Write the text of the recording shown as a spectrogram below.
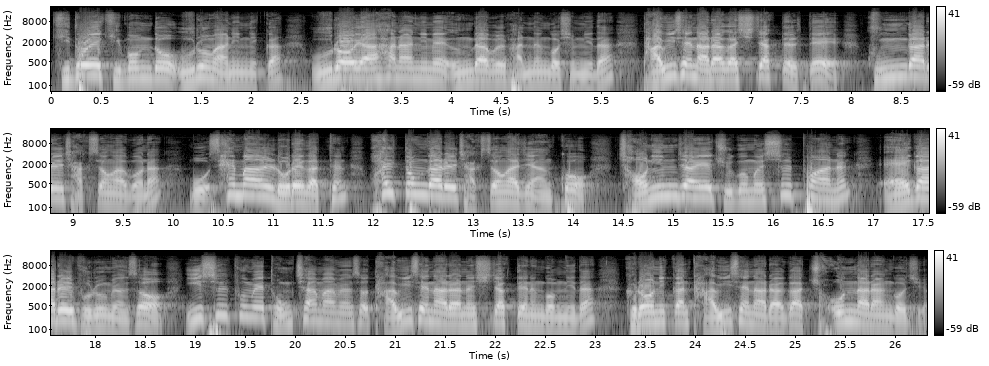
기도의 기본도 울음 아닙니까? 울어야 하나님의 응답을 받는 것입니다. 다윗의 나라가 시작될 때 군가를 작성하거나 뭐 새마을 노래 같은 활동가를 작성하지 않고 전임자의 죽음을 슬퍼하는 애가를 부르면서 이 슬픔에 동참하면서 다윗의 나라는 시작되는 겁니다. 그러니까 다윗의 나라가 좋은 나라인 거지요.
